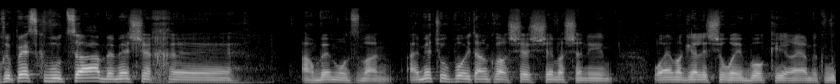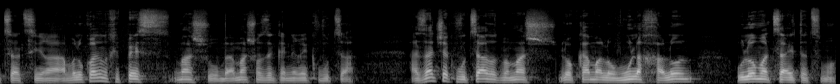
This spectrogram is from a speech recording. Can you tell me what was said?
הוא חיפש קבוצה במשך אה, הרבה מאוד זמן. האמת שהוא פה איתנו כבר 6-7 שנים. הוא היה מגיע לשיעורי בוקר, היה בקבוצה צעירה, אבל הוא כל הזמן חיפש משהו, והמשהו הזה כנראה קבוצה. אז עד שהקבוצה הזאת ממש לא קמה לו מול החלון, הוא לא מצא את עצמו.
